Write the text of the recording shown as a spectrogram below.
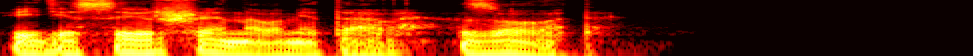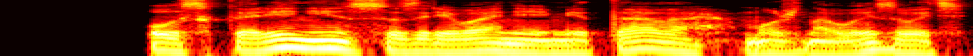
в виде совершенного металла – золота. Ускорение созревания металла можно вызвать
